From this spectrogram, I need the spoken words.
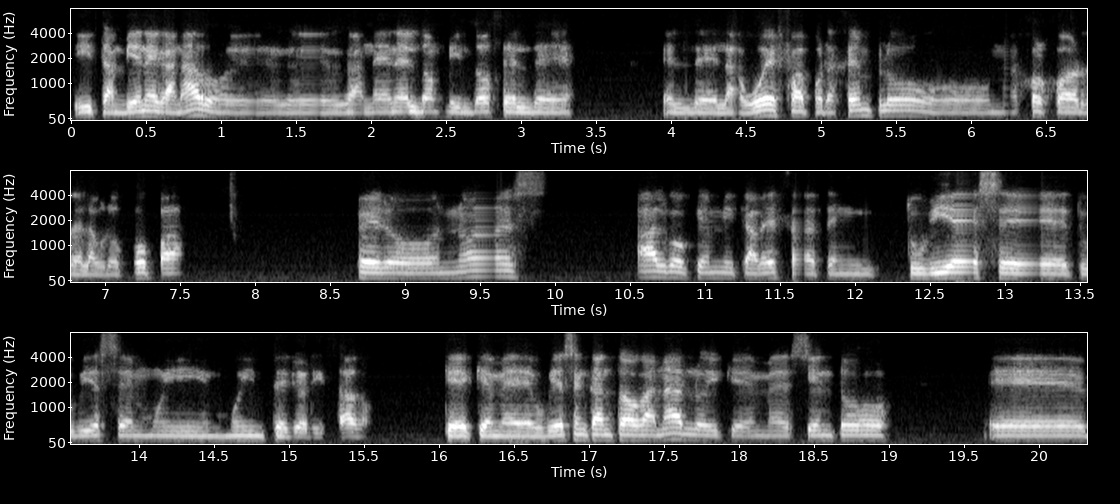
y también he ganado. Eh, gané en el 2012 el de, el de la UEFA, por ejemplo, o mejor jugador de la Eurocopa. Pero no es algo que en mi cabeza tuviese, tuviese muy, muy interiorizado. Que, que me hubiese encantado ganarlo y que me siento eh,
